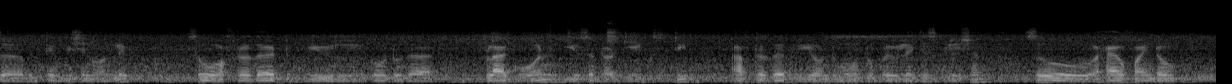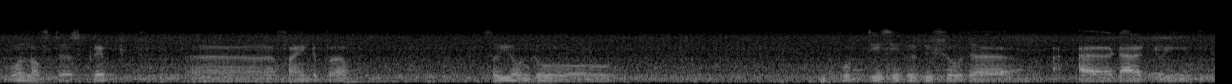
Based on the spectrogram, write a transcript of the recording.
the victim machine only. So after that we will go to the flag 1 user.txt after that we want to move to privilege escalation. So I have find out one of the script uh, find a so you want to put this it will show the uh, directory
